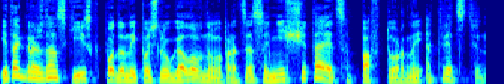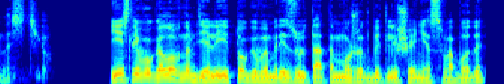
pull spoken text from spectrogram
Итак, гражданский иск, поданный после уголовного процесса, не считается повторной ответственностью. Если в уголовном деле итоговым результатом может быть лишение свободы,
